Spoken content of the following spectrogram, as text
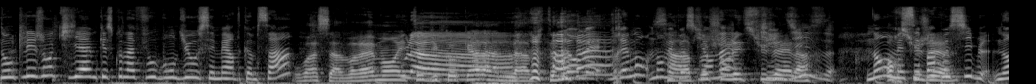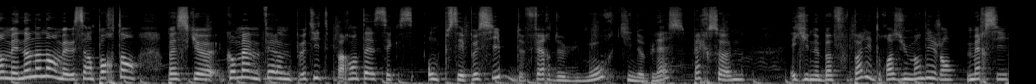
Donc, les gens qui aiment, qu'est-ce qu'on a fait au bon Dieu, ces merdes comme ça? Ouah, ça a vraiment été du coca là, là, putain. Non, mais vraiment, non, Ça mais parce qu'il y en a de qui là. disent. Non, Hors mais c'est pas possible. Non, mais non, non, non, mais c'est important. Parce que, quand même, faire une petite parenthèse, c'est que c'est possible de faire de l'humour qui ne blesse personne et qui ne bafoue pas les droits humains des gens. Merci.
